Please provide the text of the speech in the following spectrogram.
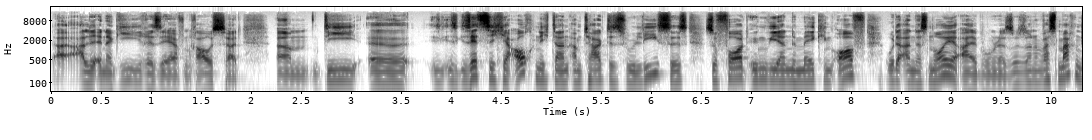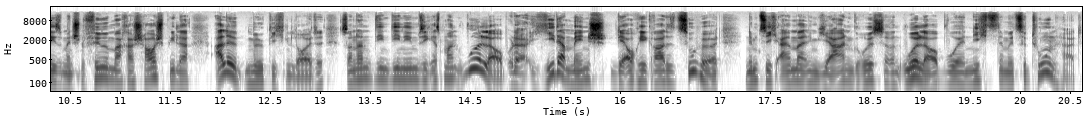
äh, alle Energiereserven raus hat, ähm, die äh, setzt sich ja auch nicht dann am Tag des Releases sofort irgendwie an eine Making-of oder an das neue Album oder so, sondern was machen diese Menschen? Filmemacher, Schauspieler, alle möglichen Leute, sondern die, die nehmen sich erstmal einen Urlaub. Oder jeder Mensch, der auch hier gerade zuhört, nimmt sich einmal im Jahr einen größeren Urlaub, wo er nichts damit zu tun hat.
